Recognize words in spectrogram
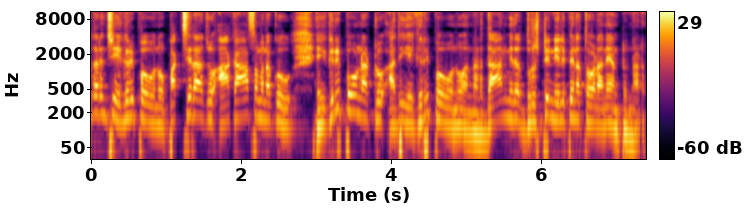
ధరించి ఎగిరిపోవును. పక్షిరాజు ఆకాశమునకు ఎగిరిపోనట్లు అది ఎగిరిపోవును అన్నాడు. దాని మీద దృష్టి నిలిపిన తోడనే అంటున్నాడు.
